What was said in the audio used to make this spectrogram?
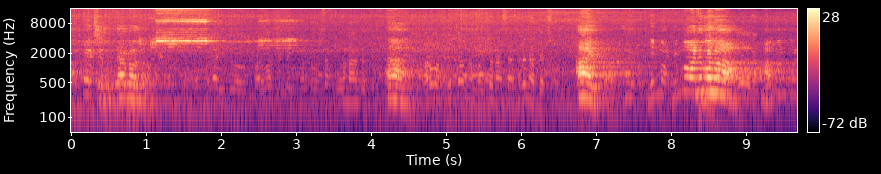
ಅಧ್ಯಕ್ಷರು ಜಾಗವರು ಹಾ ಆಯ್ತು ನಿಮ್ಮ ನಿಮ್ಮ ಅನುಕೂಲ ನಮ್ಮ ಅನುಕೂಲ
